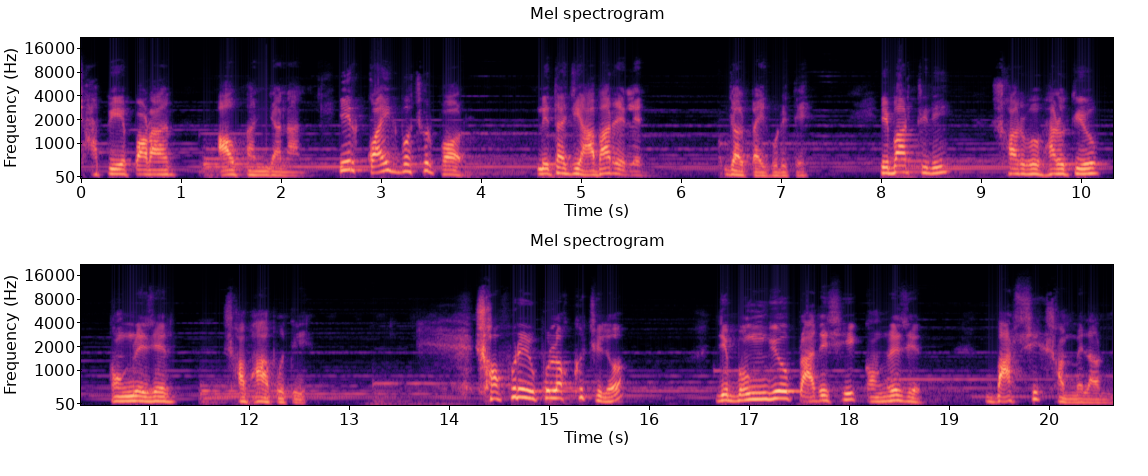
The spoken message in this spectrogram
ঝাঁপিয়ে পড়ার আহ্বান জানান। এর কয়েক বছর পর নেতাজি আবার এলেন জলপাইগুড়িতে। এবার তিনি সর্বভারতীয় কংগ্রেসের সভাপতি। সফরের উপলক্ষ ছিল যে বঙ্গীয় প্রাদেশিক কংগ্রেসের বার্ষিক সম্মেলন।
